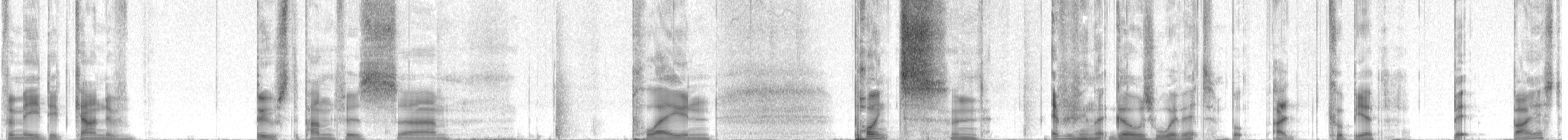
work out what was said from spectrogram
for me did kind of boost the Panthers' um, play and points and everything that goes with it. But I could be a bit biased.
